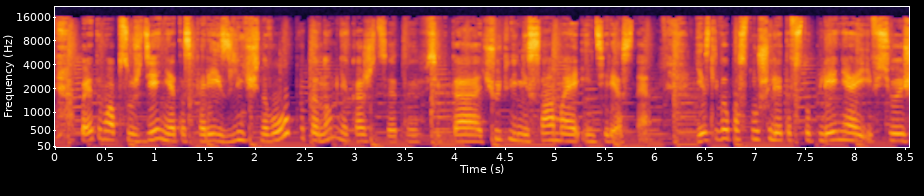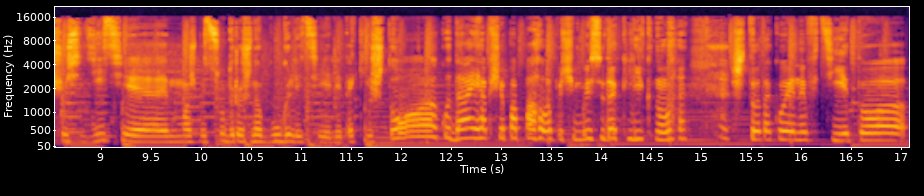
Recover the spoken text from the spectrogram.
Поэтому обсуждение это скорее из личного опыта, но мне кажется, это всегда чуть ли не самое интересное. Если вы послушали это вступление и все еще сидите, может быть, судорожно гуглите или такие, что, куда я вообще попала, почему я сюда кликнула, что такое NFT, то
